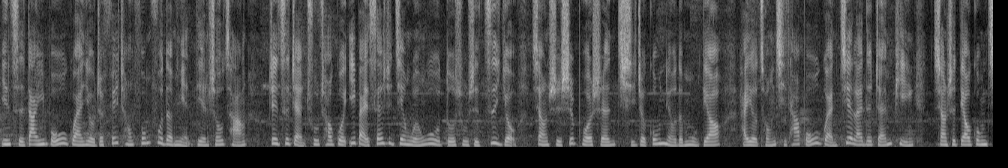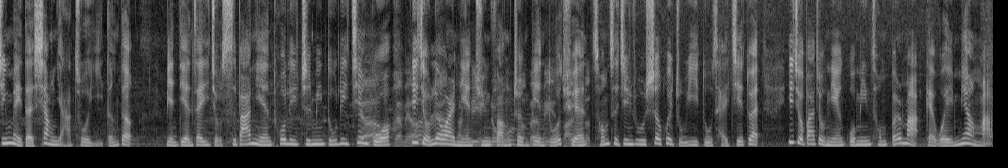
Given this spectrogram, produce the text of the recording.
因此大英博物馆有着非常丰富的缅甸收藏。这次展出超过一百三十件文物，多数是自有，像是湿婆神骑着公牛的木雕，还有从其他博物馆借来的展品，像是雕工精美的象牙座椅等等。缅甸在一九四八年脱离殖民独立建国，一九六二年军方政变夺权，从此进入社会主义独裁阶段。一九八九年国民从 Burma 改为 Myanmar。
